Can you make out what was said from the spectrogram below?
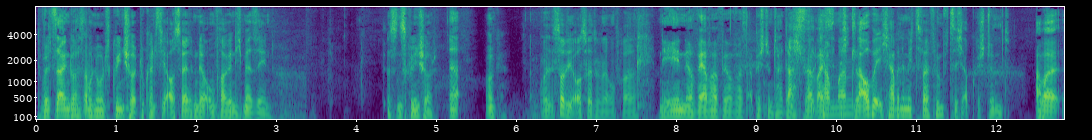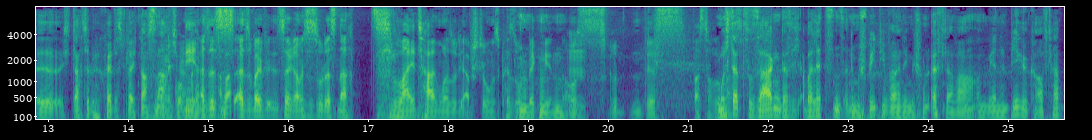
Du willst sagen, du hast aber nur einen Screenshot. Du kannst die Auswertung der Umfrage nicht mehr sehen. Das ist ein Screenshot. Ja. Okay. Was ist doch die Auswertung der Umfrage? Nee, nur wer war für was abgestimmt hat. Das ich, weiß, kann man- ich glaube, ich habe nämlich 250 abgestimmt. Aber äh, ich dachte, du hättest vielleicht noch nachgucken Nee, können. also ist, also bei Instagram ist es so, dass nach zwei Tagen oder so die Abstimmungspersonen Mhm. weggehen Mhm. aus Gründen des, was auch Ich immer. muss dazu sagen, dass ich aber letztens in einem Späti war, in dem ich schon öfter war und mir ein Bier gekauft habe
